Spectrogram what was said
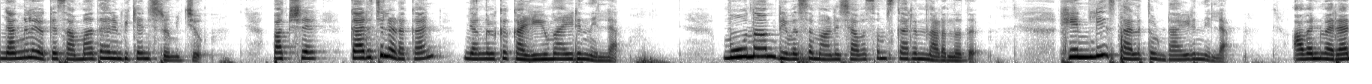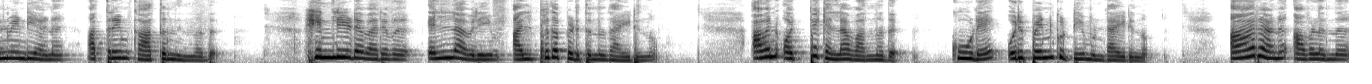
ഞങ്ങളെയൊക്കെ സമാധാനിപ്പിക്കാൻ ശ്രമിച്ചു. പക്ഷേ കരച്ചിലടക്കാൻ ഞങ്ങൾക്ക് കഴിയുമായിരുന്നില്ല. മൂന്നാം ദിവസമാണ് ശവസംസ്കാരം നടന്നത്. ഹിൻലി സ്ഥലത്തുണ്ടായിരുന്നില്ല. അവൻ വരാൻ വേണ്ടിയാണ് അത്രയും കാത്തു നിന്നത്. ഹിൻലിയുടെ വരവ് എല്ലാവരെയും അത്ഭുതപ്പെടുത്തുന്നതായിരുന്നു. അവൻ ഒറ്റയ്ക്കല്ല വന്നത്. കൂടെ ഒരു പെൺകുട്ടിയും ഉണ്ടായിരുന്നു. ആരാണ് അവളെന്ന്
